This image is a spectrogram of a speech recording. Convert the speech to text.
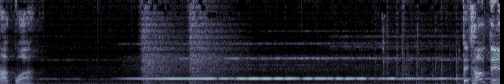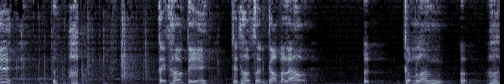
มากกว่าแต่เท้าตีเอ่อฮะแต่เท้าตีแต่เท้าเสินกลับมาแล้วเอ่อกำลังเอ่อฮะ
